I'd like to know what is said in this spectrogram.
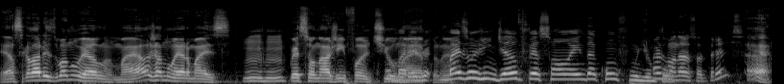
Essa que é a Larissa Manoela. Mas ela já não era mais Uhum. personagem infantil na época, né? Mas hoje em dia o pessoal ainda confunde um Mas pouco. mandaram só três? É,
